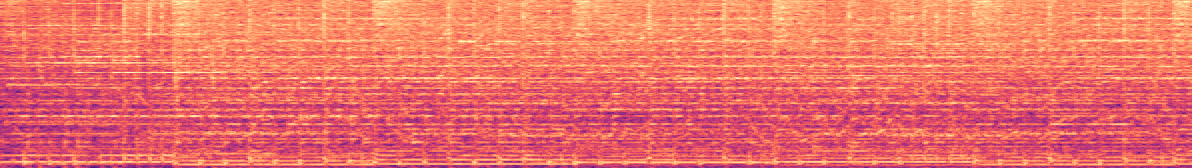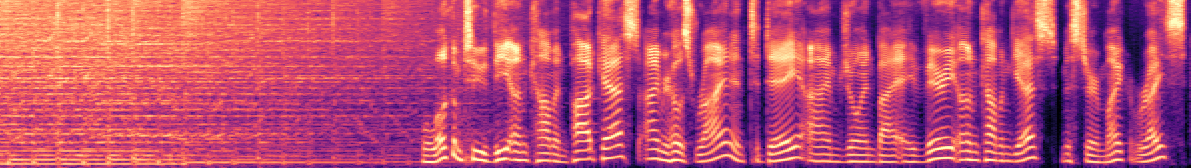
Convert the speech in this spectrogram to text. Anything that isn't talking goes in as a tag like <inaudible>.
Welcome to the Uncommon Podcast. I'm your host, Ryan, and today I'm joined by a very uncommon guest, Mr. Mike Rice.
